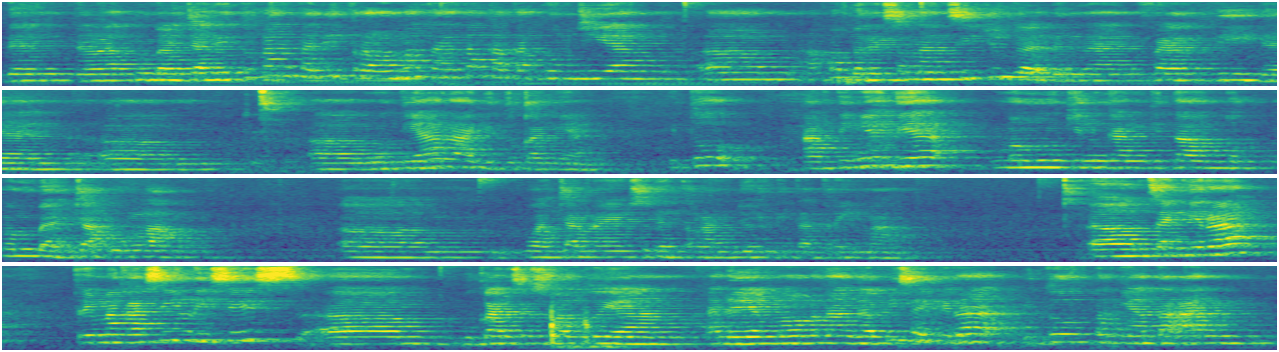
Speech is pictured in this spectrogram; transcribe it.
Dan dalam pembacaan itu kan tadi trauma ternyata kata kunci yang em, apa beresonansi juga dengan Verdi dan em, eh, Mutiara gitu kan ya itu artinya dia memungkinkan kita untuk membaca ulang em, wacana yang sudah terlanjur kita terima. Em, saya kira terima kasih Lisis Em, bukan sesuatu yang ada yang mau menanggapi saya kira itu pernyataan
